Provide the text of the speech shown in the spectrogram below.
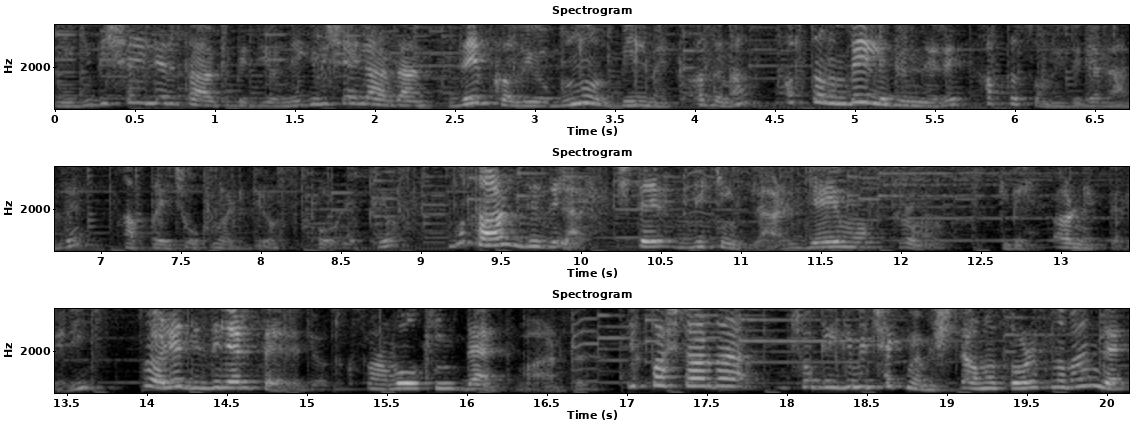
ne gibi şeyleri takip ediyor, ne gibi şeylerden zevk alıyor bunu bilmek adına haftanın belli günleri, hafta sonuydu genelde, hafta içi okula gidiyor, spor yapıyor. Bu tarz diziler, işte Vikingler, Game of Thrones gibi örnek de vereyim. Böyle dizileri seyrediyorduk. Sonra Walking Dead vardı. İlk başlarda çok ilgimi çekmemişti ama sonrasında ben de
